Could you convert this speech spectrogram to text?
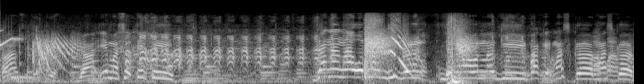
Hah? Jangan, iya masuk TV. Jangan ngawur lagi, jangan, jangan ngawur lagi. Pakai masker, Maaf, masker.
